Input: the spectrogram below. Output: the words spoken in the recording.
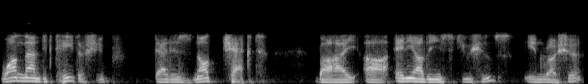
one man dictatorship that is not checked by uh, any other institutions in Russia.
